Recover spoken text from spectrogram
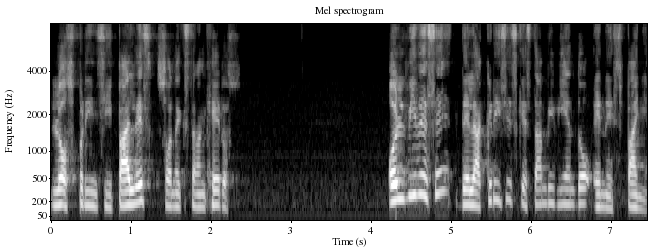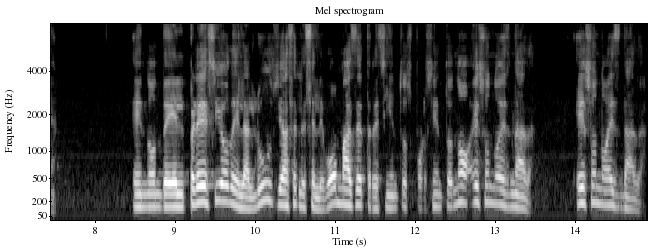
los principales son extranjeros. Olvídese de la crisis que están viviendo en España, en donde el precio de la luz ya se les elevó más de 300%. No, eso no es nada. Eso no es nada.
